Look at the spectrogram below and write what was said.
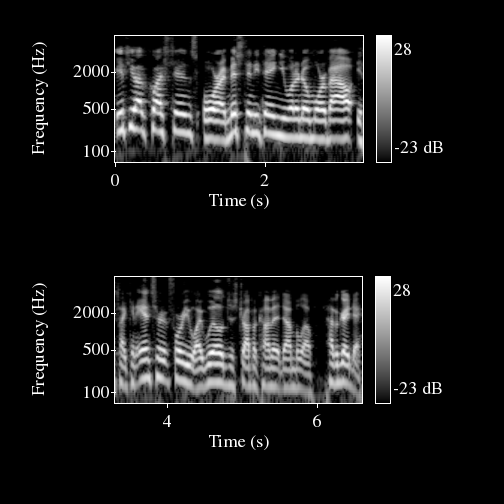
if you have questions or I missed anything you want to know more about, if I can answer it for you, I will. Just drop a comment down below. Have a great day.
